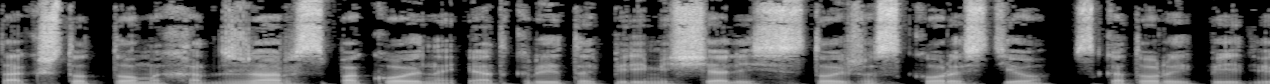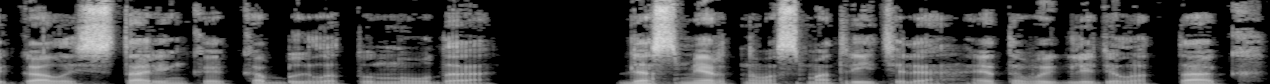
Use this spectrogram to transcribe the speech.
Так что Том и Хаджар спокойно и открыто перемещались с той же скоростью, с которой передвигалась старенькая кобыла Тунуда. Для смертного смотрителя это выглядело так,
